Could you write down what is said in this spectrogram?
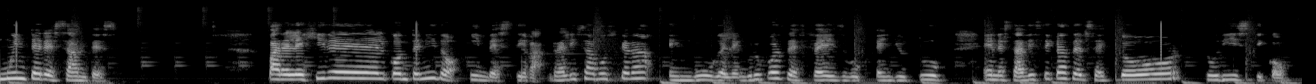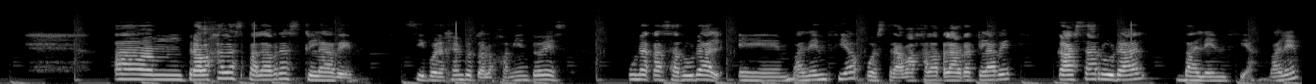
muy interesantes. Para elegir el contenido, investiga. Realiza búsqueda en Google, en grupos de Facebook, en YouTube, en estadísticas del sector turístico. trabaja las palabras clave. Si, por ejemplo, tu alojamiento es una casa rural en Valencia, pues trabaja la palabra clave casa rural Valencia, ¿vale?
